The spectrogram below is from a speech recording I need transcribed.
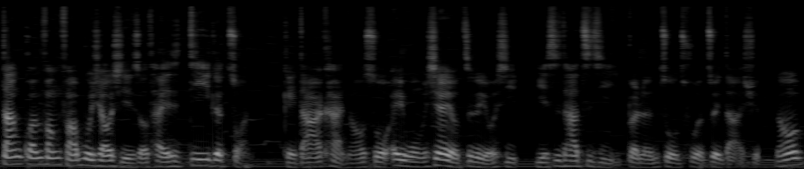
当官方发布消息的时候，他也是第一个转给大家看，然后说，哎，我们现在有这个游戏，也是他自己本人做出的最大选，然后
